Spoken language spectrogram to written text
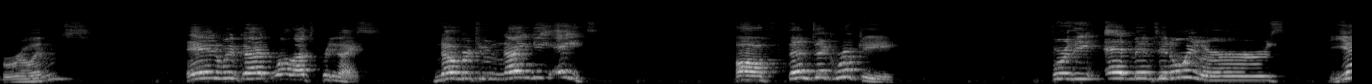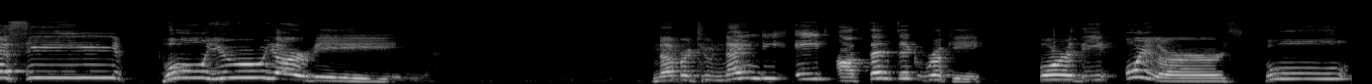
Bruins. And we've got, well, that's pretty nice. Number 298, authentic rookie for the Edmonton Oilers, Jesse Puljujarvi. Number 298, authentic rookie for the Oilers, Pool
